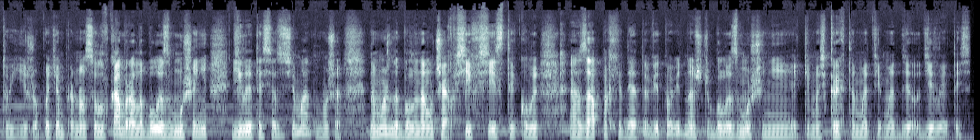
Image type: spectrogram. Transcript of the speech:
ту їжу. Потім приносили в камеру, але були змушені ділитися з усіма, тому що не можна було на очах всіх сісти, коли е, запах іде. То відповідно, що були змушені якимось крихтами тими ділитись.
